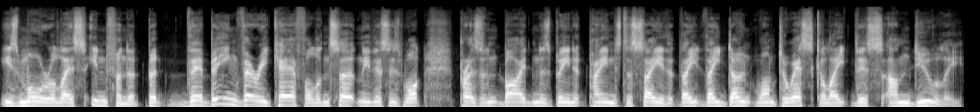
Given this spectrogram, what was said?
is more or less infinite, but they're being very careful, and certainly this is what President Biden has been at pains to say that they, they don't want to escalate this unduly.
